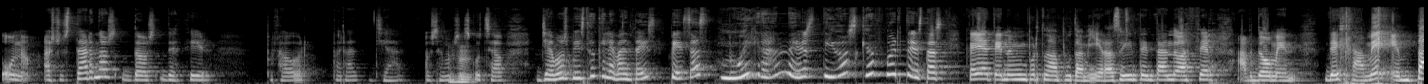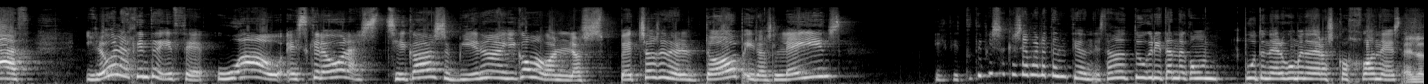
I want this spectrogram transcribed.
uno, asustarnos, dos, decir, por favor, parad ya. Os hemos escuchado. Ya hemos visto que levantáis pesas muy grandes. Dios, qué fuerte estás. Cállate, no me importa una puta mierda. Estoy intentando hacer abdomen. Déjame en paz. Y luego la gente dice, wow, es que luego las chicas vienen aquí como con los pechos en el top y los leggings. Y dice, ¿tú te piensas que se llama la atención? Estando tú gritando como un puto energúmeno de los cojones y día.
